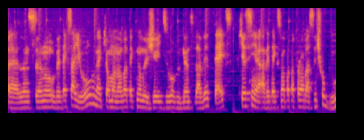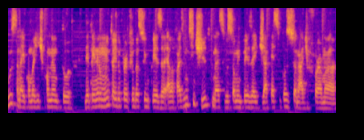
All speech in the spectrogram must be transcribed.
é, lançando o Vtex I.O., né, que é uma nova tecnologia de desenvolvimento da Vtex, que assim, a Vtex é uma plataforma bastante robusta, né, e como a gente comentou, dependendo muito aí do perfil da sua empresa, ela faz muito sentido, né, se você é uma empresa aí que já quer se posicionar de forma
